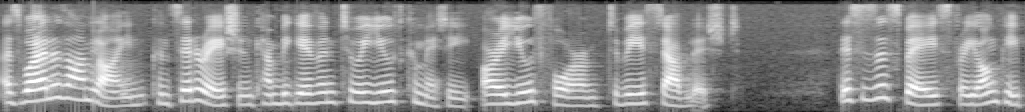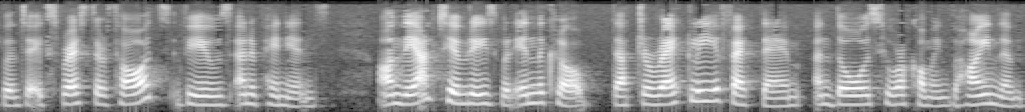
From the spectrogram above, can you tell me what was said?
As well as online, consideration can be given to a youth committee or a youth forum to be established. This is a space for young people to express their thoughts, views and opinions on the activities within the club that directly affect them and those who are coming behind them.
